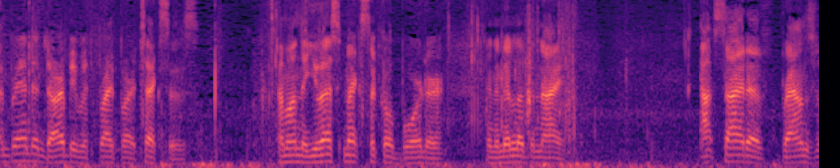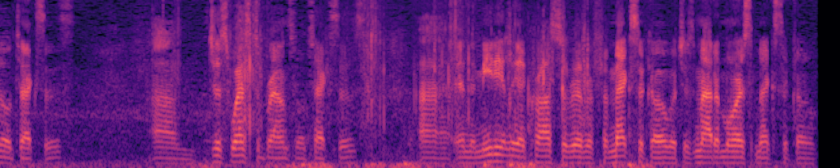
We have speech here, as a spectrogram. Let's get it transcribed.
I'm Brandon Darby with Breitbart, Texas. I'm on the U.S.-Mexico border in the middle of the night, outside of Brownsville, Texas, um, just west of Brownsville, Texas, uh, and immediately across the river from Mexico, which is Matamoros, Mexico.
